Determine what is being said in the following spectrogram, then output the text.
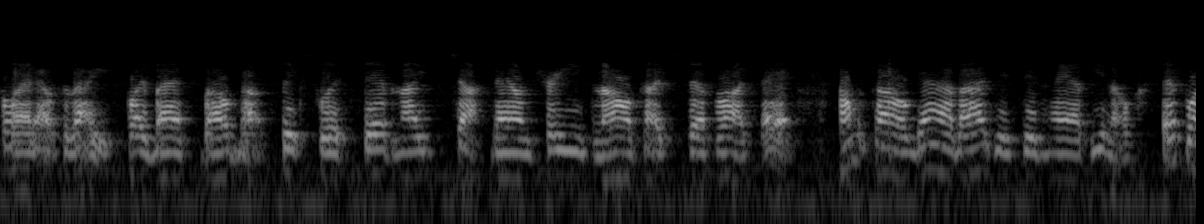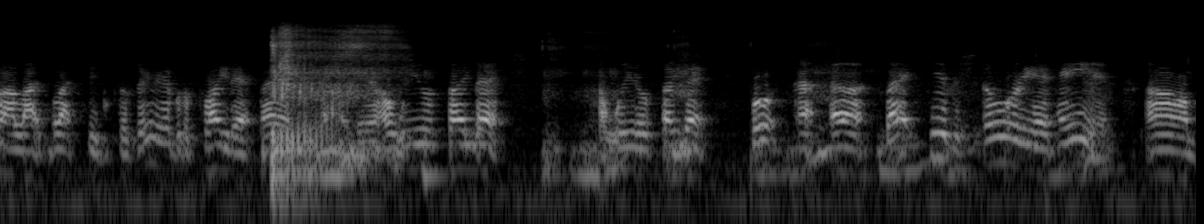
flat out because I used to play basketball about six foot seven. I used to chop down trees and all types of stuff like that. I'm a tall guy, but I just didn't have, you know, that's why I like black people because they're able to play that basketball. Yeah, I will say that. I will say that. But uh, uh, back to the story at hand. Um,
